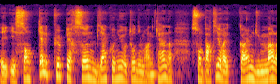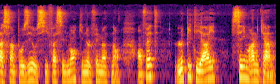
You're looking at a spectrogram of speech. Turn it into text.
et, sans quelques personnes bien connues autour d'Imran Khan, son parti aurait quand même du mal à s'imposer aussi facilement qu'il ne le fait maintenant. En fait, le PTI, c'est Imran Khan.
